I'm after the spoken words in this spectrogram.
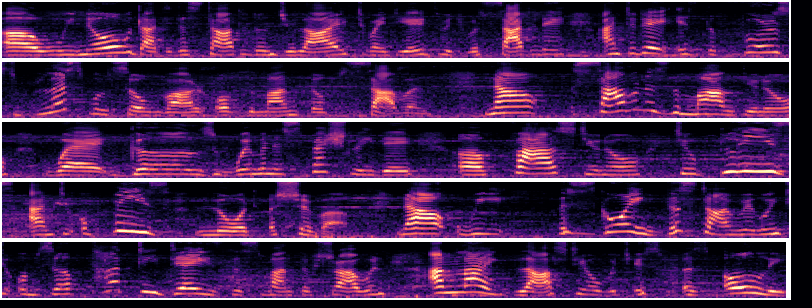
uh, we know that it has started on July 28th, which was Saturday, and today is the first blissful Somvar of the month of Savan. Now, Savan is the month, you know, where girls, women especially, they uh, fast, you know, to please and to appease Lord Shiva. Now, we this is going, this time we're going to observe 30 days this month of Shravan, unlike last year, which is, is only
